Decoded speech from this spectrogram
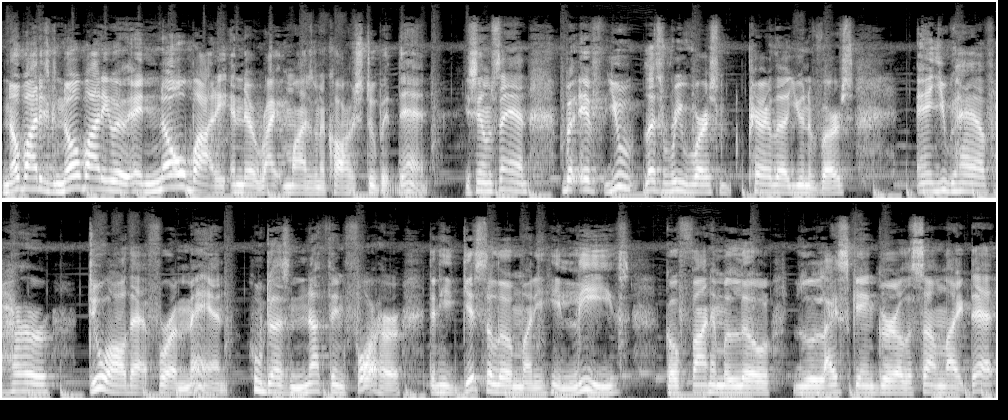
Nobody's nobody and nobody in their right mind is gonna call her stupid then. You see what I'm saying? But if you let's reverse parallel universe and you have her do all that for a man who does nothing for her, then he gets a little money, he leaves, go find him a little light skinned girl or something like that.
